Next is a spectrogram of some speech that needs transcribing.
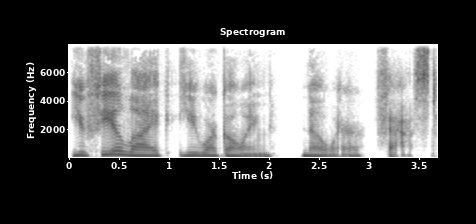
you feel like you are going nowhere fast.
